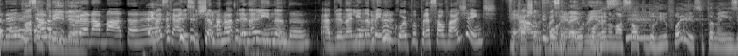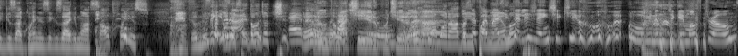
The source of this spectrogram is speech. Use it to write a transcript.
gostoso. né? Façam Essa trilha. aventura na mata, né? Mas, cara, isso chama é adrenalina. linda. A adrenalina vem no corpo pra salvar a gente. Fica Real. achando que vai ser Bear eu Grylls. correndo no assalto do Rio foi isso também, em zigue-zague, correndo em zigue-zague no assalto foi isso. Eu nunca eu não sei de onde eu ti... É, é, Eu não tomar tiro, tiro. pro tiro eu errado. namorado em Você foi mais inteligente que o, o menino de Game of Thrones.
